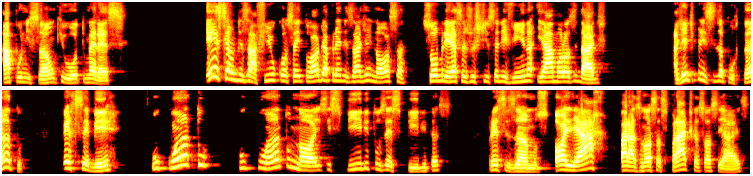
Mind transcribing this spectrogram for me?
a punição que o outro merece. Esse é um desafio conceitual de aprendizagem nossa sobre essa justiça divina e a amorosidade. A gente precisa, portanto, perceber o quanto o quanto nós, espíritos espíritas, precisamos olhar para as nossas práticas sociais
